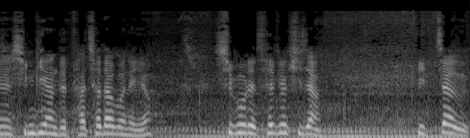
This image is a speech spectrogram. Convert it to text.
네, 신기한 듯 다 쳐다보네요. 시골의 새벽 시장. 빗자의.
